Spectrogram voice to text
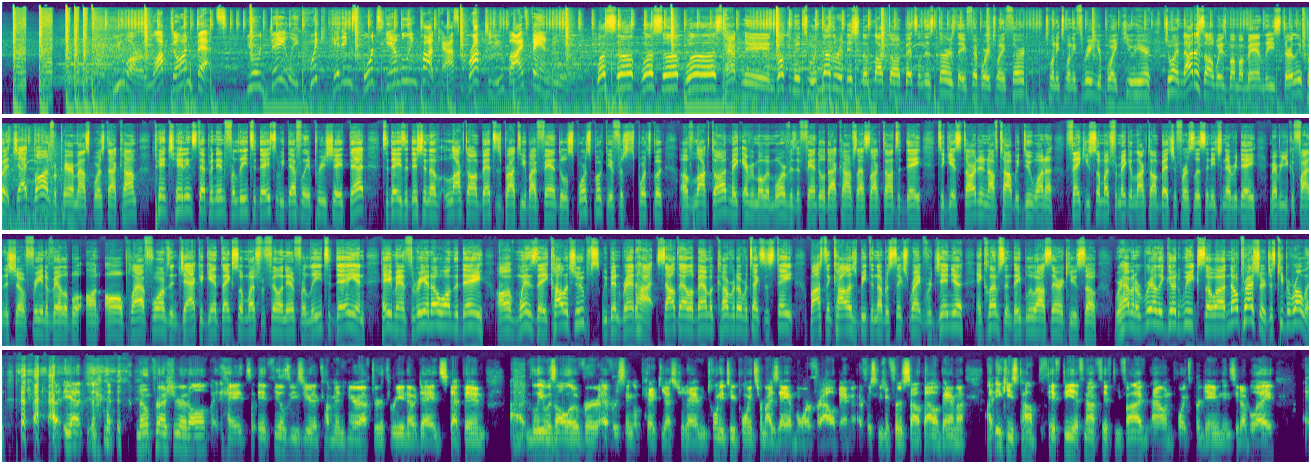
You are Locked On Bets, your daily quick hitting sports gambling podcast brought to you by FanDuel. What's up? What's up? What's happening? Welcome into another edition of Locked On Bets on this Thursday, February 23rd, 2023. Your boy Q here, joined not as always by my man Lee Sterling, but Jack Bond from ParamountSports.com. Pinch hitting, stepping in for Lee today, so we definitely appreciate that. Today's edition of Locked On Bets is brought to you by FanDuel Sportsbook, the official sportsbook of Locked On. Make every moment more. Visit FanDuel.com slash Locked On today to get started. And off top, we do want to thank you so much for making Locked On Bets your first listen each and every day. Remember, you can find the show free and available on all platforms. And Jack, again, thanks so much for filling in for Lee today. And hey, man, 3 0 on the day on Wednesday. College hoops, we've been red hot. South Alabama covered over Texas State. Boston College beat the number six ranked Virginia. And Clemson, they blew out Syracuse. So we're having a really good week. So uh, no pressure. Just keep it rolling. uh, yeah, no pressure at all. But hey, it feels easier to come in here after a 3 0 day and step in uh, Lee was all over every single pick yesterday. I mean, 22 points from Isaiah Moore for Alabama, or excuse me, for South Alabama. I think he's top 50, if not 55 now in points per game in the NCAA.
